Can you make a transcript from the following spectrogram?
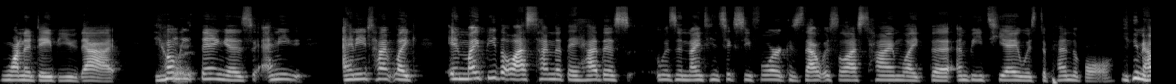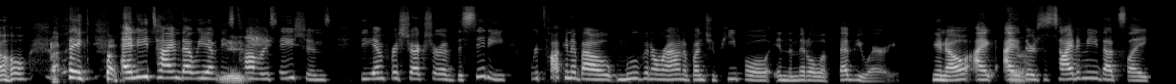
want to debut that. The only Right. thing is any anytime like it might be the last time that they had this was in 1964 because that was the last time like the MBTA was dependable, you know? like anytime that we have these Yeesh. conversations, the infrastructure of the city, we're talking about moving around a bunch of people in the middle of February. You know, I, I there's a side of me that's like,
